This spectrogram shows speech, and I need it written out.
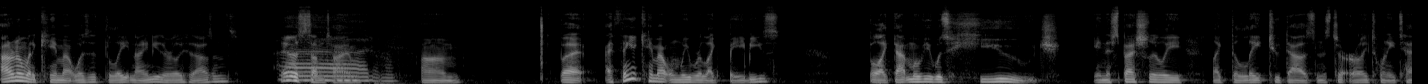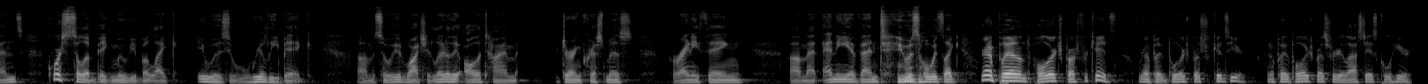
I don't know when it came out. Was it the late 90s, early 2000s? It was Uh, sometime. I don't know. Um but I think it came out when we were like babies. But like that movie was huge in especially like the late 2000s to early 2010s. Of course, still a big movie, but like it was really big. Um, so we would watch it literally all the time during Christmas for anything. Um, at any event, it was always like, we're going to play on the Polar Express for kids. We're going to play the Polar Express for kids here. We're going to play the Polar Express for your last day of school here.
